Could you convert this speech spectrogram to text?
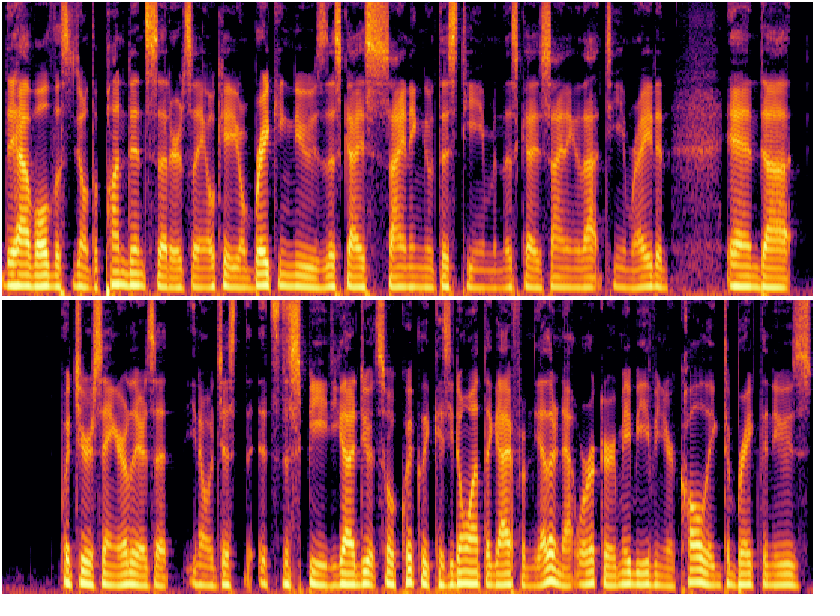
they have all this, you know, the pundits that are saying, okay, you know, breaking news, this guy's signing with this team, and this guy's signing with that team, right? And and uh, what you were saying earlier is that you know just it's the speed. You got to do it so quickly because you don't want the guy from the other network or maybe even your colleague to break the news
